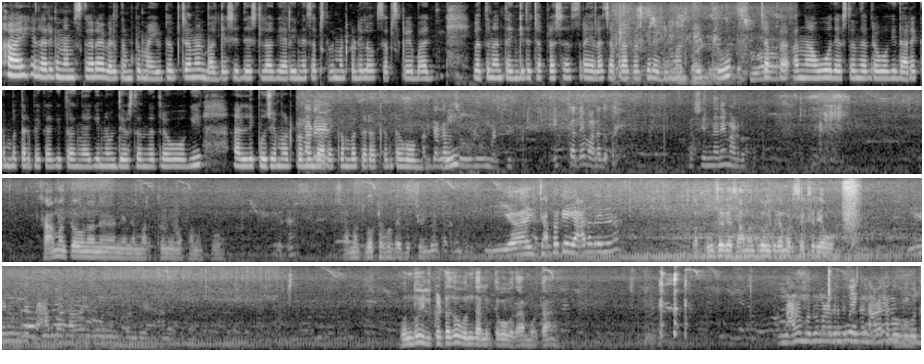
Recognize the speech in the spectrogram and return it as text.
Hi ಎಲ್ಲರಿಗೂ ನಮಸ್ಕಾರ. Welcome to my YouTube channel Bhagya log ಯಾರು ಇನ್ನೇ ಸಬ್ಸ್ಕ್ರೈಬ್ ಮಾಡ್ಕೊಂಡಿಲ್ಲ ಹೋಗಿ ಸಬ್ಸ್ಕ್ರೈಬ್ ಆಗಿ. ಇವತ್ತು ನನ್ನ ತಂಗಿದು ಚಪ್ರ ಶಾಸ್ತ್ರ ಎಲ್ಲ ಚಪ್ರ ಹಾಕೋಕ್ಕೆ ರೆಡಿ ಮಾಡ್ತಿದ್ರು. ಚಪ್ರ ನಾವು ದೇವಸ್ಥಾನದ ಹತ್ರ ಹೋಗಿ ದಾರೆ ಕಂಬ ತರಬೇಕಾಗಿತ್ತು. ಹಂಗಾಗಿ ನಾವು ದೇವಸ್ಥಾನದ ಹತ್ರ ಹೋಗಿ ಅಲ್ಲಿ ಪೂಜೆ ಮಾಡ್ಕೊಂಡು ದಾರೆ ಕಂಬ ತರೋಕ್ಕಂತ ಹೋಗಿದ್ವಿ ಮಾಡೋದು. ಮಾಡಬೇಕು. ಸಾಮಂತು ಅವನ ನೆನ್ನೆ ಮರ್ತು ನಿಮ್ಮ ಸಾಮಂತು ಚೆಂಡು ಈ ಚಪ್ಪರ್ಕೆ ಯಾವ್ದಾದ್ರೆ ನೀನು ಪೂಜೆಗೆ ಸಾಮಂತು ಹೋಗಿದ್ರೆ ಮಡ್ಸಕ್ಕೆ ಸರಿ ಅವು. ಏನು ಒಂದು ಇಲ್ಲಿ ಕಟ್ಟೋದು ಒಂದು ಅಲ್ಲಿಗೆ ತಗೋಬೋದಾ ಮೂರ್ತ ನಾವೇ ಮದುವೆ ಮಾಡೋದ್ರಿಂದ ನಾವೇ ತಗೋಬೋದ.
